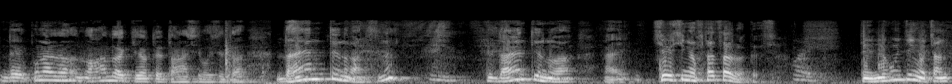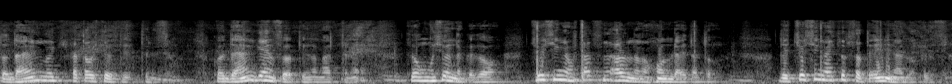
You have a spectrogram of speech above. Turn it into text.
でこの間の花田清ってって話をしてた楕円っていうのがあるんですね、で楕円っていうのは中心が2つあるわけですよ、はい、で日本人はちゃんと楕円の生き方をしてると言ってるんですよこれ楕円幻想っていうのがあってねそれ面白いんだけど中心が2つあるのが本来だと。で中心が1つだと円になるわけですよ。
